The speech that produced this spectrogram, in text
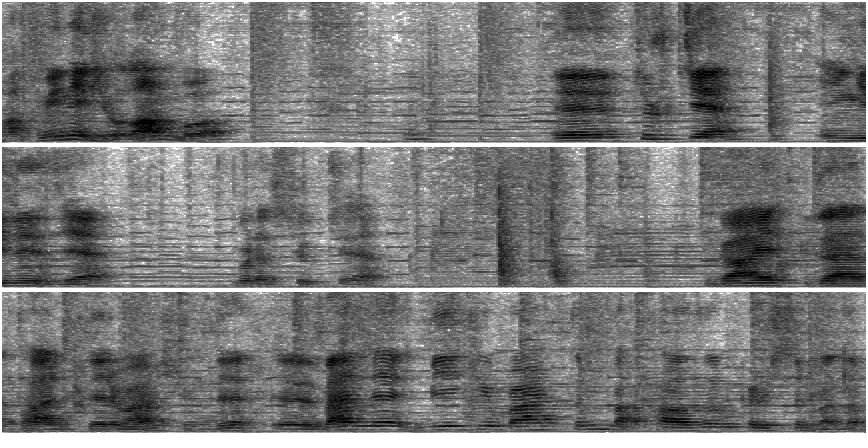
Tatmin ediyor lan bu. Ee, Türkçe, İngilizce, burası Türkçe. Gayet güzel tarifleri var şimdi. e, ben de bir iki baktım ben fazla karıştırmadım.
